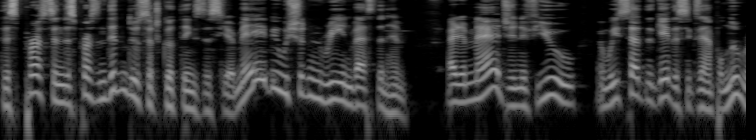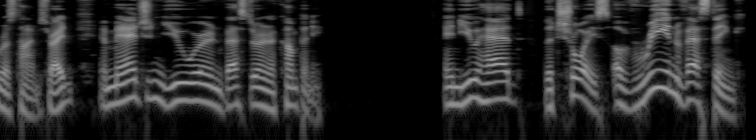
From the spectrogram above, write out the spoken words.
this person, this person didn't do such good things this year. Maybe we shouldn't reinvest in him. Right? Imagine if you, and we said that gave this example numerous times, right? Imagine you were an investor in a company and you had the choice of reinvesting.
